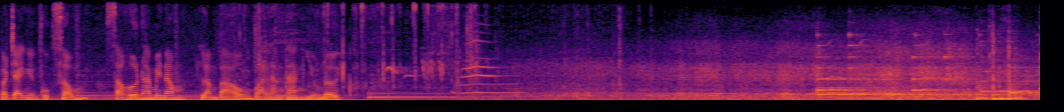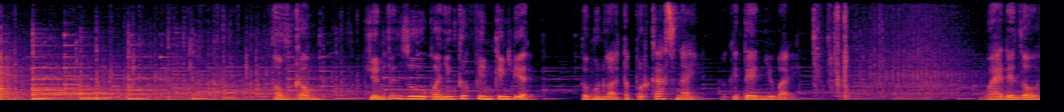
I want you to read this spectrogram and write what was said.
và trải nghiệm cuộc sống sau hơn 20 năm làm báo và lang thang nhiều nơi. Hồng Kông, chuyến viễn du qua những thước phim kinh điển. Tôi muốn gọi tập podcast này với cái tên như vậy. Mùa hè đến rồi,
